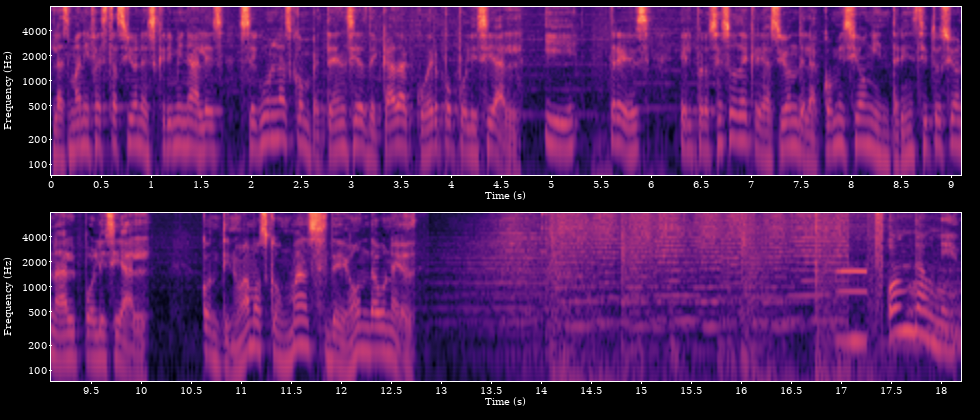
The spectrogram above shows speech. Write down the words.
las manifestaciones criminales según las competencias de cada cuerpo policial y 3. El proceso de creación de la Comisión Interinstitucional Policial. Continuamos con más de Onda UNED. Onda UNED.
